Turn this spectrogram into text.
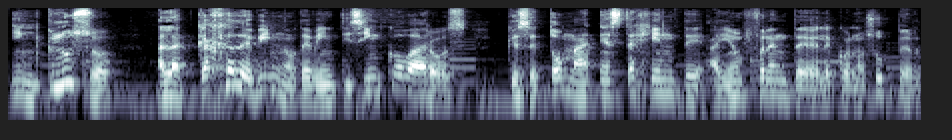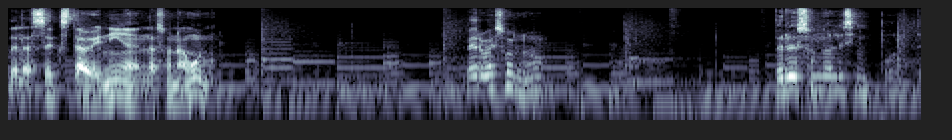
Incluso a la caja de vino de 25 varos que se toma esta gente ahí enfrente del Econo Super de la Sexta Avenida en la zona 1. Pero eso no. Pero eso no les importa.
